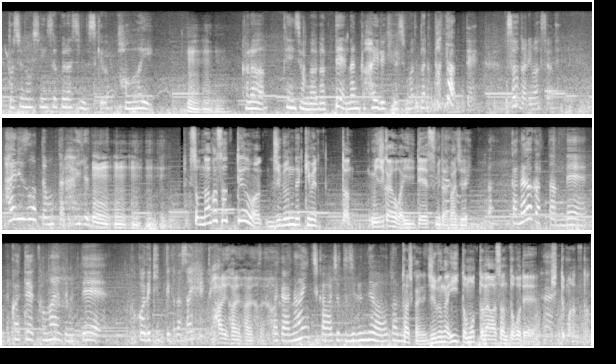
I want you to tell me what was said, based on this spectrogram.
今年の新作らしいんですけど可愛いうんうんからテンションが上がってなんか入る気がします。なんかパターってそういうのありますよね。入りそうって思ったら入るうんうんうんうんうんうん。その長さっていうのは自分で決めたの短い方がいいですみたいな感じで。が長かったんでこうやって構えてみてここで切ってください。って言って、はいはいはいはいはい。だから何インチかはちょっと自分では分かんない。確かにね自分がいいと思った長さのとこではい。切ってもらった、う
